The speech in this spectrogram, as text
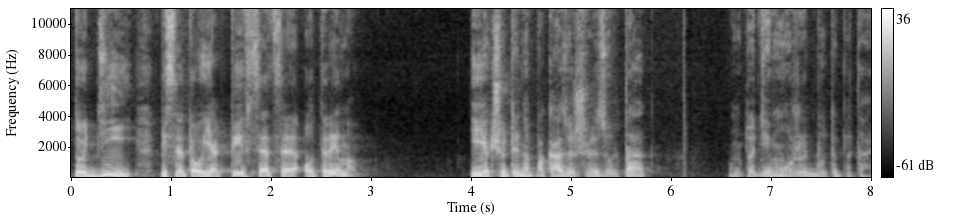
тоді, після того, як ти все це отримав, і якщо ти не показуєш результат, ну, тоді можуть бути питання.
